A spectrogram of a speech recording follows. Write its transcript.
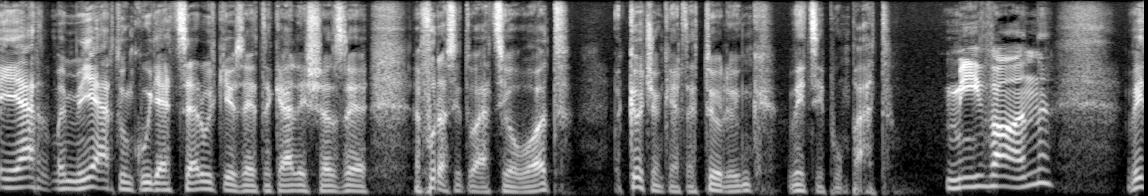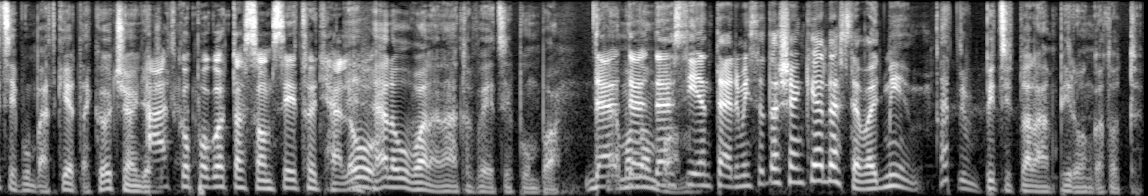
Én járt, mi jártunk úgy egyszer, úgy képzeljétek el, és ez fura szituáció volt. Kölcsönkértek tőlünk WC pumpát. Mi van? WC pumpát kértek kölcsön. Ugye Átkopogott a szomszéd, hogy hello? Hello, van -e nálatok WC pumpa? De, de, mondom, de, de ezt ilyen természetesen kérdezte, vagy mi? Hát picit talán pirongatott.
